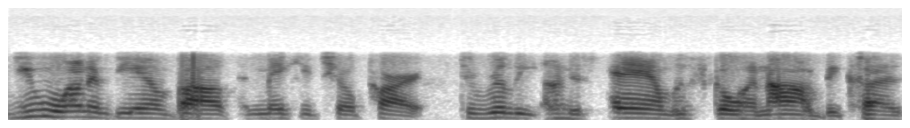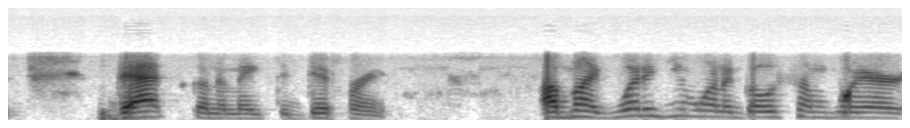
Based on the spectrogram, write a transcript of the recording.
you want to be involved and make it your part to really understand what's going on because that's going to make the difference I'm like, what if you want to go somewhere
